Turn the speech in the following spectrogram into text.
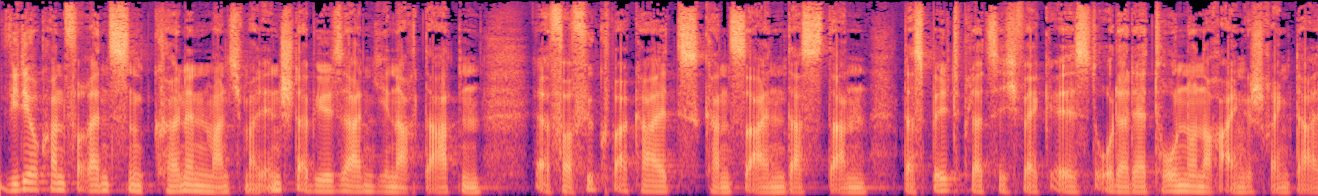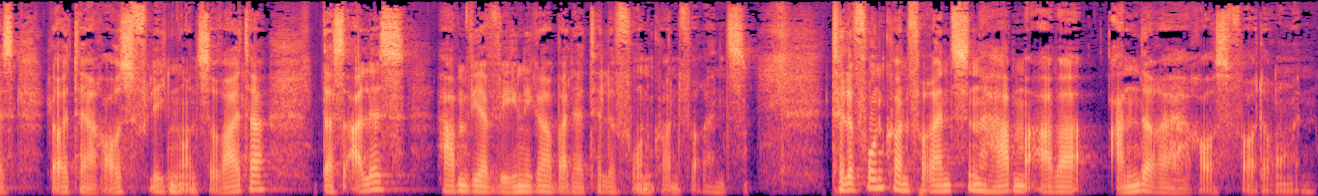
Videokonferenzen können manchmal instabil sein, je nach Datenverfügbarkeit kann es sein, dass dann das Bild plötzlich weg ist oder der Ton nur noch eingeschränkt da ist, Leute herausfliegen und so weiter. Das alles haben wir weniger bei der Telefonkonferenz. Telefonkonferenzen haben aber andere Herausforderungen.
